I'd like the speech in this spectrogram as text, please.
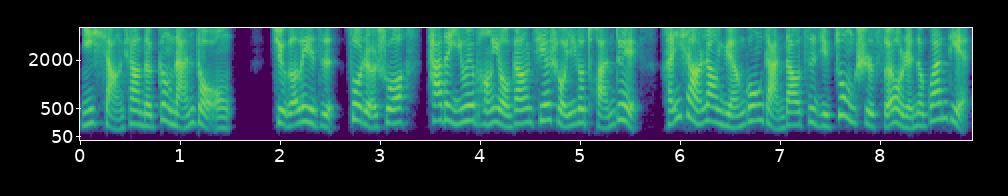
你想象的更难懂。举个例子，作者说，他的一位朋友刚接手一个团队，很想让员工感到自己重视所有人的观点，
